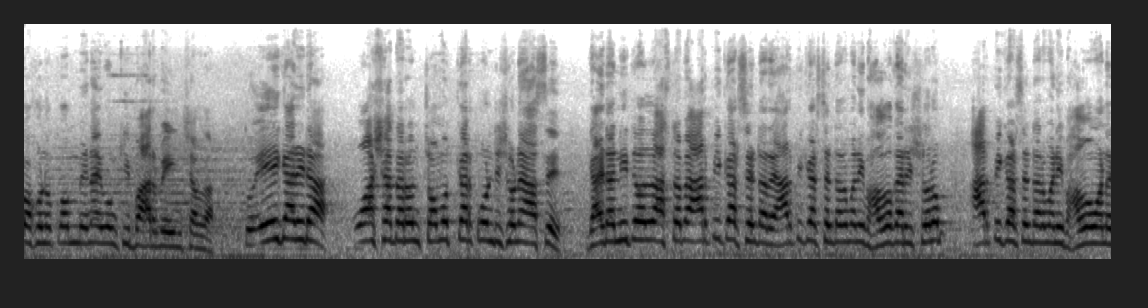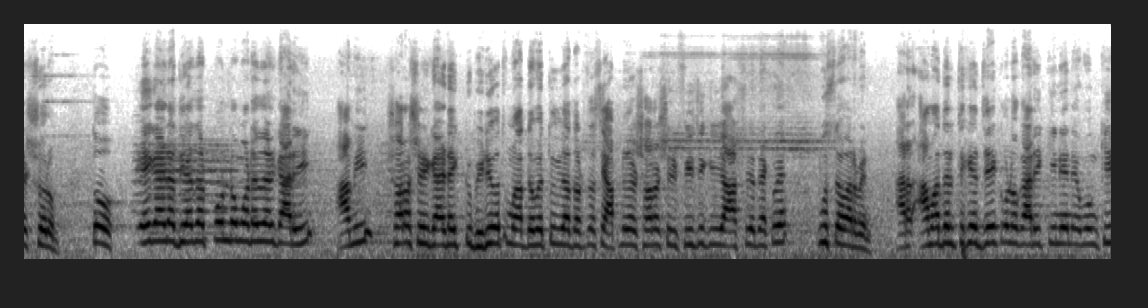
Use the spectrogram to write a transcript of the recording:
কখনো কমবে না এবং কি বাড়বে ইনশাল্লাহ। তো এই গাড়িটা অসাধারণ, চমৎকার কন্ডিশনে আছে। গাড়িটা নিতে হলে আসতে হবে আরপি কার সেন্টারে আরপি কার সেন্টার মানে ভালো গাড়ির শোরুম আরপি কার সেন্টার মানে ভালো মানের শোরুম তো এই গাড়িটা দুই হাজার পনেরো মডেলের গাড়ি। আমি সরাসরি গাড়িটা একটু ভিডিওর মাধ্যমে তুলে ধরতেছি। আপনারা সরাসরি ফিজিক্যালি আসলে দেখলে বুঝতে পারবেন। আর আমাদের থেকে যে কোনো গাড়ি কিনেন এবং কি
